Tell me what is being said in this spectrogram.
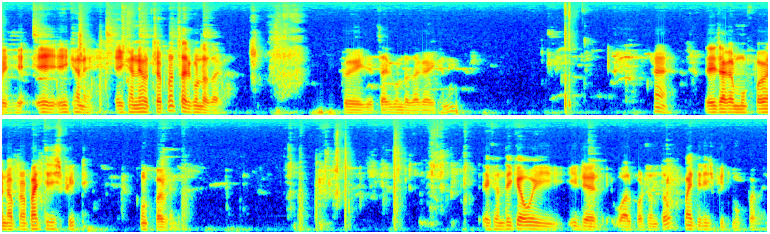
এই যে, এই, এইখানে এইখানে হচ্ছে আপনার চার ঘণ্টা জায়গা। তো এই যে চার ঘণ্টা জায়গা এখানে। হ্যাঁ এই জায়গার মুখ পাবেন আপনার পঁয়ত্রিশ ফিট, মুখ পাবেন। এখান থেকে ওই ইটের ওয়াল পর্যন্ত পঁয়ত্রিশ ফিট মুখ পাবেন,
